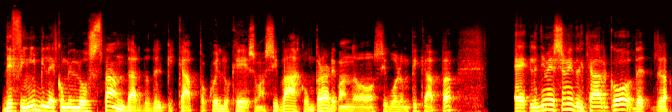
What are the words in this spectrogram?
definibile come lo standard del pickup, quello che, insomma, si va a comprare quando si vuole un pickup e le dimensioni del carico, de- della,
